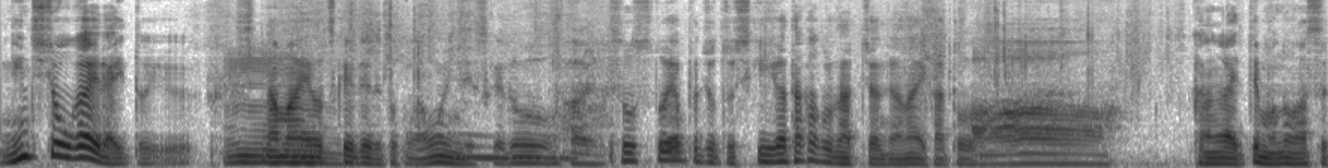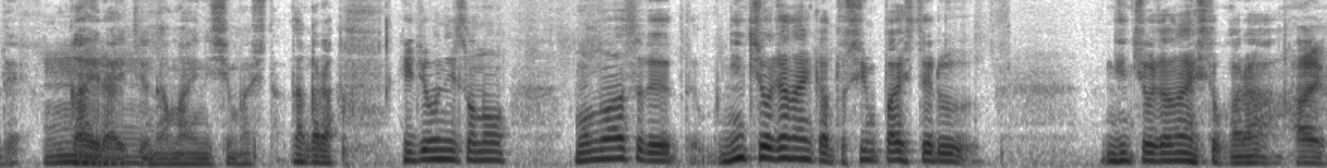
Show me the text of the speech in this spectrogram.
認知症外来という名前を付けてるところが多いんですけど、はい、そうするとやっぱちょっと敷居が高くなっちゃうんじゃないかと考えて物忘れ外来という名前にしました。だから非常にその物忘れ認知症じゃないかと心配してる認知症じゃない人から、はい、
